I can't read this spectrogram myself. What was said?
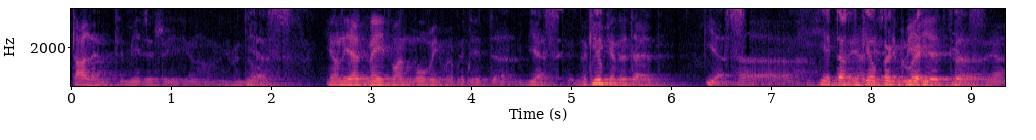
talent immediately, you know, even though Yes, he only had made one movie when we did uh, yes. The Gil- Quick and the Dead. yes. Uh, he had he done had this Gilbert Grape. immediate, uh, yes. yeah,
